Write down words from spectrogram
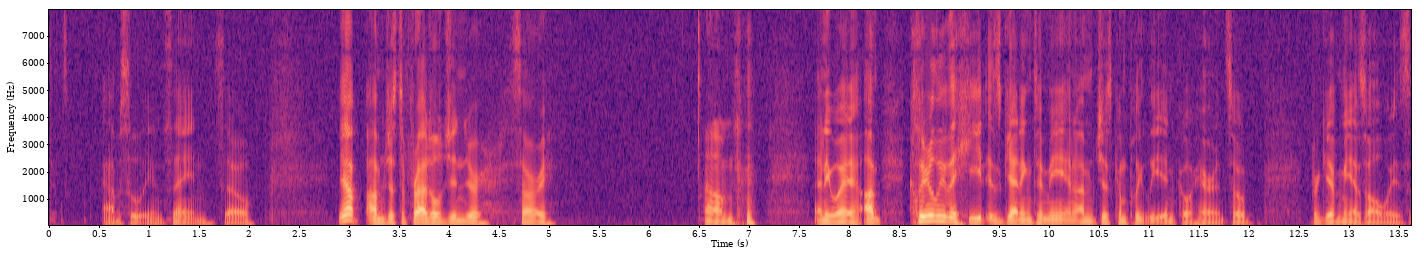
that's absolutely insane. So, yep, I'm just a fragile ginger. Sorry. Um, anyway, I'm clearly the heat is getting to me, and I'm just completely incoherent. So, forgive me as always.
